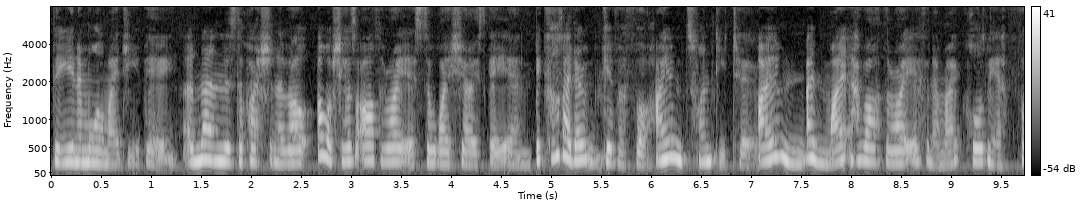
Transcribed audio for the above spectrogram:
that you know more than my GP. And then there's the question about, oh, she has arthritis, so why is she ice skating? Because I don't give a fuck. I am 22. I am I might have arthritis and it might cause me a fuck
